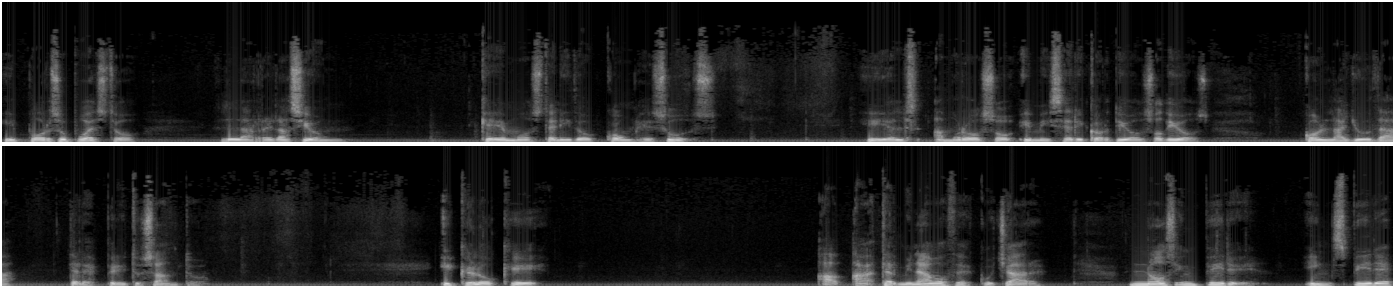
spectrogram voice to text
y por supuesto la relación que hemos tenido con Jesús y el amoroso y misericordioso Dios con la ayuda del Espíritu Santo. Y que lo que terminamos de escuchar nos inspire, inspire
